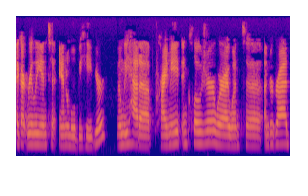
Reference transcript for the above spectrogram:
I got really into animal behavior. And we had a primate enclosure where I went to undergrad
